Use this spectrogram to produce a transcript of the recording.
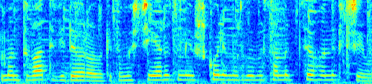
монтувати відеоролики? Тому що я розумію, в школі, можливо, саме цього не вчили.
